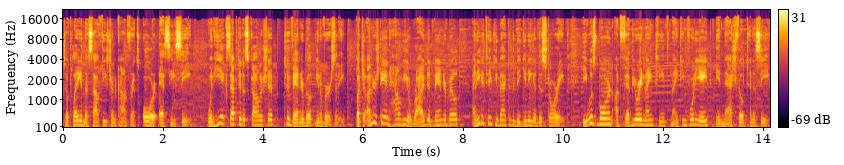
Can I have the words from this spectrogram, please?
to play in the Southeastern Conference, or SEC when he accepted a scholarship to Vanderbilt University. But to understand how he arrived at Vanderbilt, I need to take you back to the beginning of this story. He was born on February 19, 1948, in Nashville, Tennessee.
